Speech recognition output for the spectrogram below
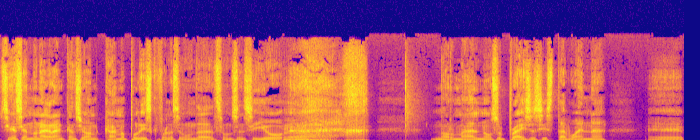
sigue siendo una gran canción. Karma Police, que fue la segunda, el segundo sencillo. normal, No Surprises, si está buena. Eh,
